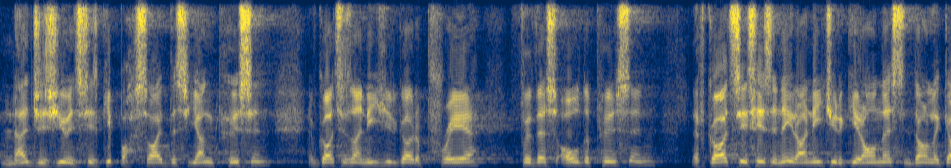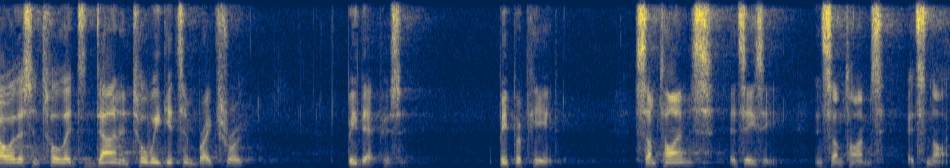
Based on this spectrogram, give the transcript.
nudges you and says, Get beside this young person, if God says, I need you to go to prayer for this older person, if God says, Here's a need, I need you to get on this and don't let go of this until it's done, until we get some breakthrough, be that person. Be prepared. Sometimes it's easy, and sometimes it's not.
